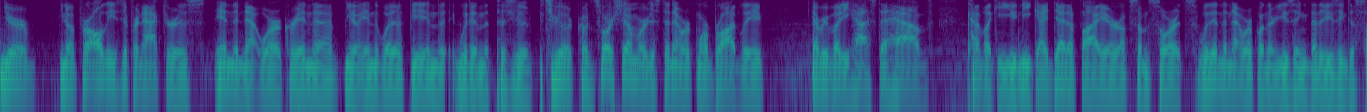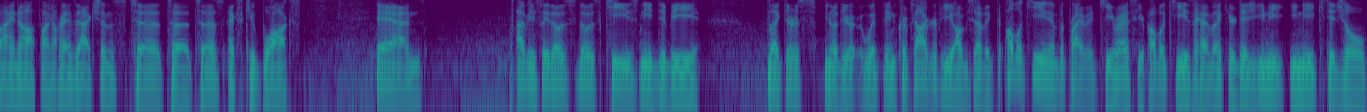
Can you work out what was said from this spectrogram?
you're you know for all these different actors in the network or in the you know in the, whether it be in the within the particular, particular consortium or just the network more broadly, everybody has to have kind of like a unique identifier of some sorts within the network when they're using that they're using to sign off on Yep. transactions to, to to execute blocks, and obviously those those keys need to be like there's you know there with in cryptography you obviously have like the public key and you have the private key right? So your public key is kind of like your digi- unique unique digital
